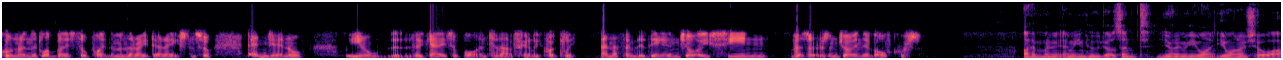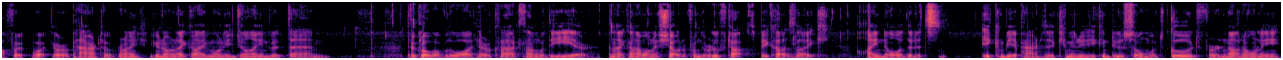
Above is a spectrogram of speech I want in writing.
going around the club, I still point them in the right direction. So in general, you know, the, the guys have bought into that fairly quickly, and I think that they enjoy seeing visitors enjoying their golf course. I mean, I mean, who doesn't? You know, what I mean, you want you want to show off with what you're a part of, right? You know, like I've only joined with um, the club over the wall here, Clarkstown, with the year, and like, and I want to shout it from the rooftops because, like, I know that it's it can be a part of the community, it can do so much good for not only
